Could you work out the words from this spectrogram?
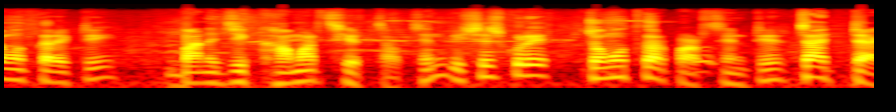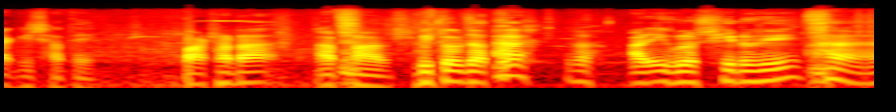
চমৎকার একটি বাণিজ্যিক খামার সেট চাচ্ছেন বিশেষ করে চমৎকার পার্সেন্টের চারটা একই সাথে। পাঠাটা আপনার বিতল জাতের হ্যাঁ। আর এগুলো শিরোহী হ্যাঁ।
